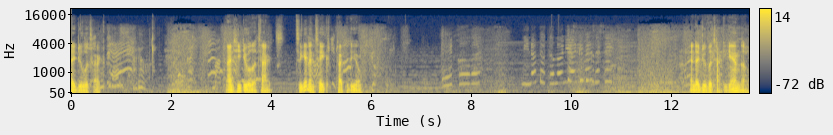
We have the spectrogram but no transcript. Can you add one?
I dual attack. And he dual attacks. It's a give and take type of deal. And I dual attack again though.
